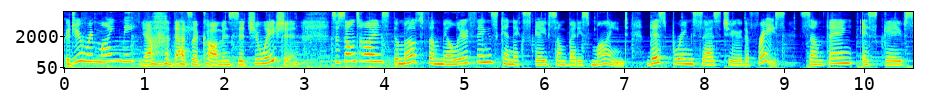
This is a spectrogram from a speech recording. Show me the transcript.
Could you remind me?" Yeah, that's a common situation. So sometimes the most familiar things can escape somebody's mind. This brings us to the phrase something escapes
